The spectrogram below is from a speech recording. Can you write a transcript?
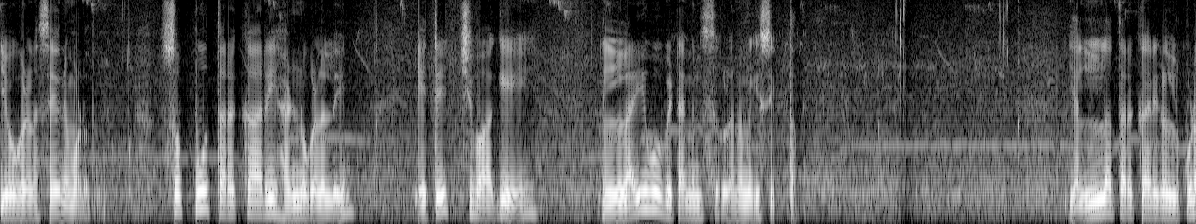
ಇವುಗಳನ್ನ ಸೇವನೆ ಮಾಡೋದು. ಸೊಪ್ಪು, ತರಕಾರಿ, ಹಣ್ಣುಗಳಲ್ಲಿ ಯಥೇಚ್ಛವಾಗಿ ಲೈವ್ ವಿಟಮಿನ್ಸ್ಗಳು ನಮಗೆ ಸಿಗ್ತವೆ. ಎಲ್ಲ ತರಕಾರಿಗಳಲ್ಲೂ ಕೂಡ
